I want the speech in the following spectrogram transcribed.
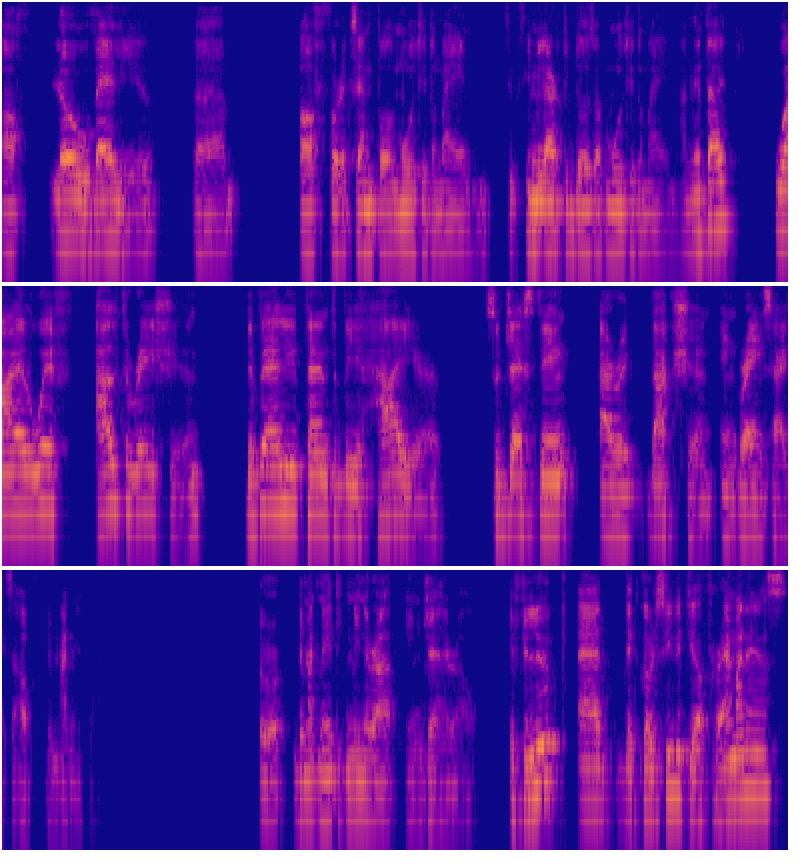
of low value um, of, for example, multi-domain, similar to those of multi-domain magnetite, while with alteration, the value tend to be higher, suggesting a reduction in grain size of the magnetite or the magnetic mineral in general. If you look at the coercivity of remanence,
